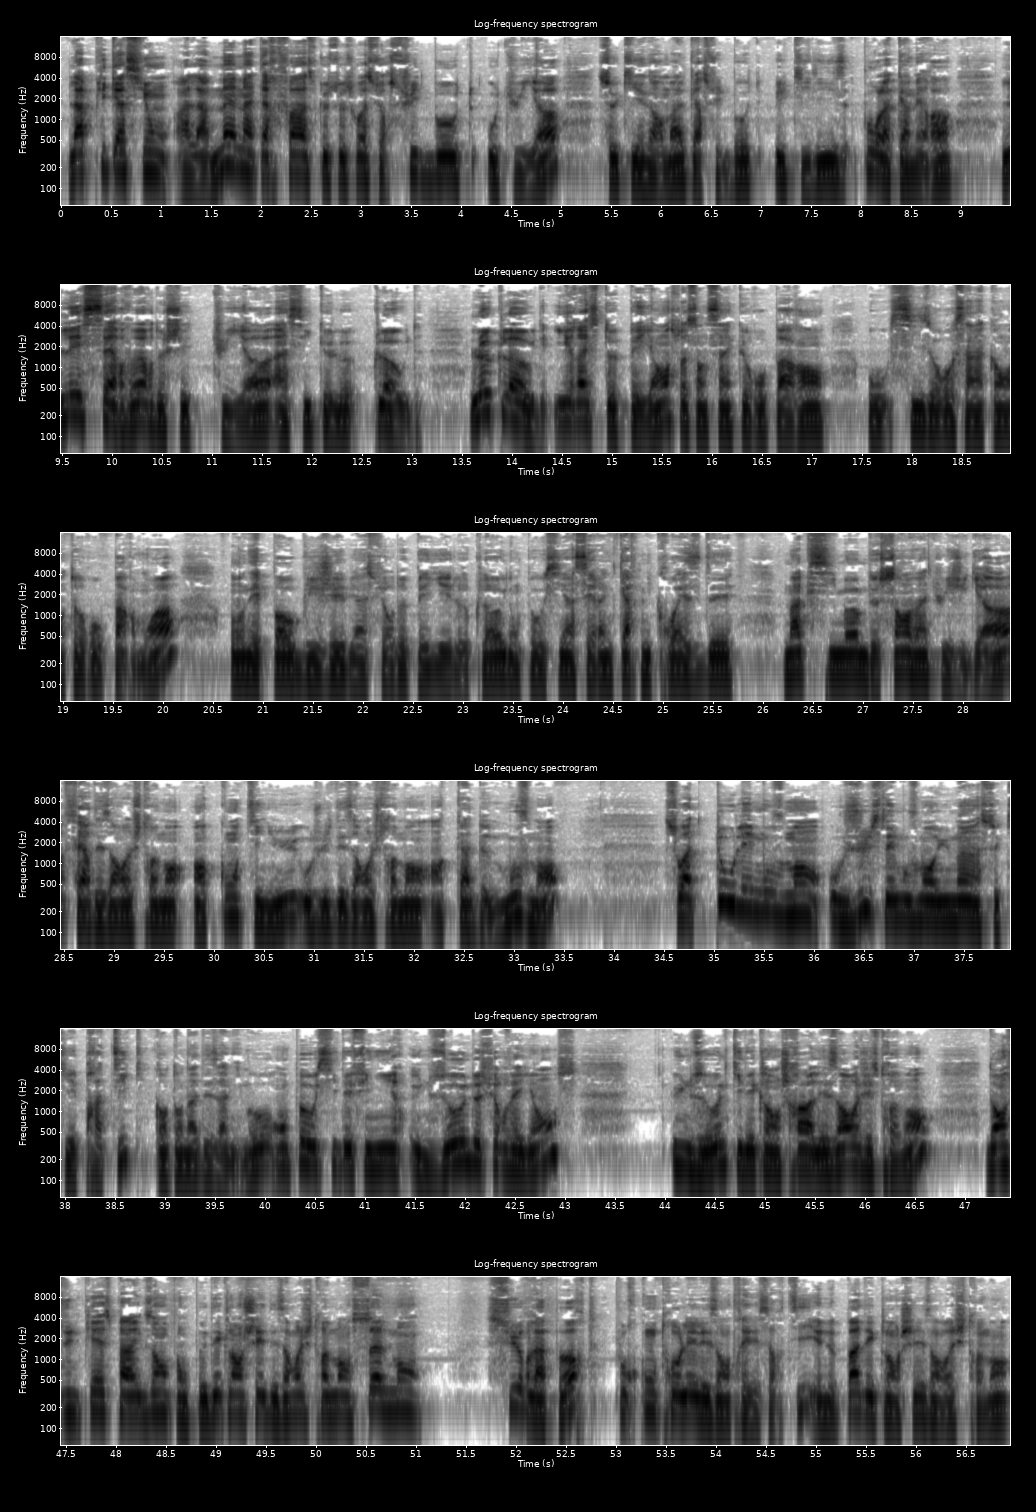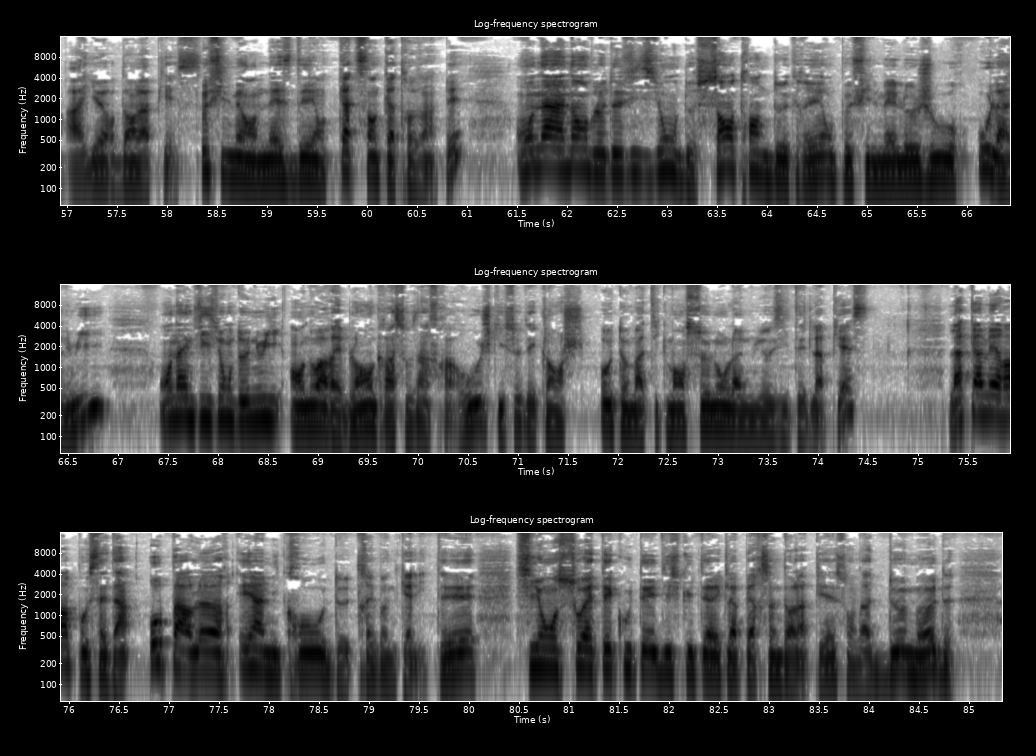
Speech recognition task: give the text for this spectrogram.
L'application a la même interface que ce soit sur Sweetboat ou Tuya, ce qui est normal car Sweetboat utilise pour la caméra les serveurs de chez Tuya ainsi que le cloud. Le cloud, il reste payant, 65 euros par an ou 6,50 euros par mois. On n'est pas obligé bien sûr de payer le cloud. On peut aussi insérer une carte micro SD maximum de 128 Go, faire des enregistrements en continu ou juste des enregistrements en cas de mouvement, soit tous les mouvements ou juste les mouvements humains, ce qui est pratique quand on a des animaux. On peut aussi définir une zone de surveillance, une zone qui déclenchera les enregistrements. Dans une pièce par exemple, on peut déclencher des enregistrements seulement sur la porte pour contrôler les entrées et sorties et ne pas déclencher les enregistrements ailleurs dans la pièce. On peut filmer en SD en 480p. On a un angle de vision de 130 degrés. On peut filmer le jour ou la nuit. On a une vision de nuit en noir et blanc grâce aux infrarouges qui se déclenchent automatiquement selon la luminosité de la pièce. La caméra possède un haut-parleur et un micro de très bonne qualité. Si on souhaite écouter et discuter avec la personne dans la pièce, on a deux modes.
